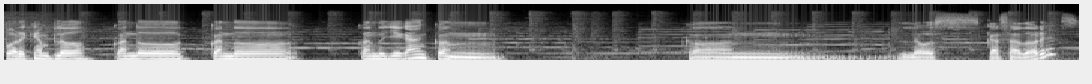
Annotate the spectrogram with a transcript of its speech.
Por ejemplo, cuando cuando cuando llegan con con los cazadores,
